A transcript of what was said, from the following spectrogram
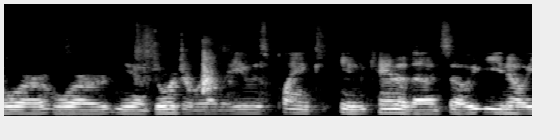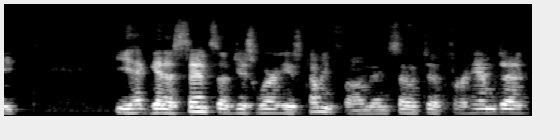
or or you know Georgia or wherever he was playing in Canada, and so you know he you get a sense of just where he's coming from, and so to for him to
